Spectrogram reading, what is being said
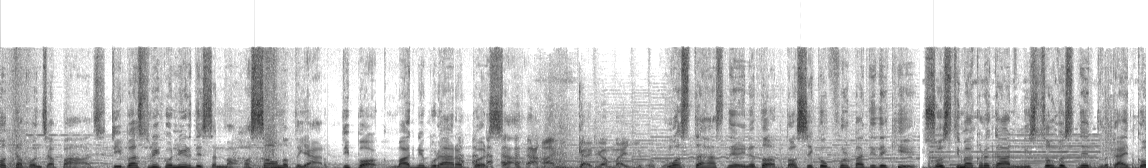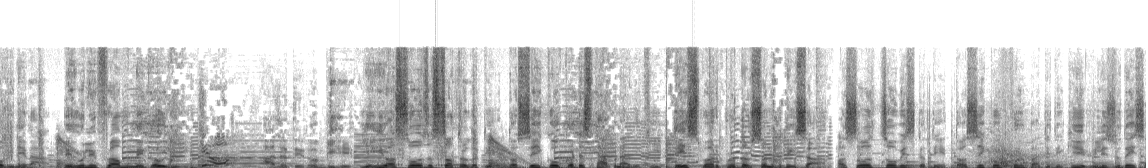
पन्चा पाँच। टिपाश्रीको निर्देशनमा हँसाउन तयार। दीपक माग्ने बुढा र वर्षा। मस्त हाँस्ने होइन त दसैँको फुलपातीदेखि स्वस्तिमा खड्का निश्चल बस्नेत लगायतको अभिनयमा बेहुली फ्रम मेघौली। आज तेरो बिहे। यही असोज सत्र गते दसैँको घटस्थापनादेखि देशभर प्रदर्शन हुँदैछ। असोज चौबिस गते दसैँको फुलपातीदेखि रिलिज हुँदैछ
